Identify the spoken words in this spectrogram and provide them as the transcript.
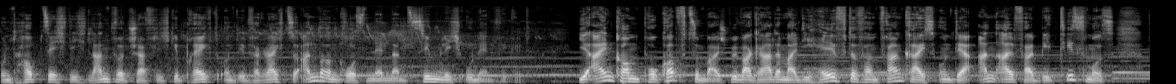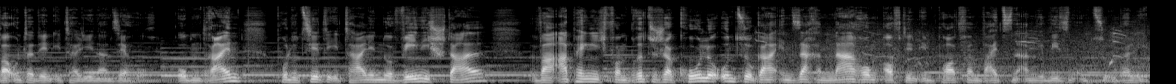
und hauptsächlich landwirtschaftlich geprägt und im Vergleich zu anderen großen Ländern ziemlich unentwickelt. Ihr Einkommen pro Kopf zum Beispiel war gerade mal die Hälfte von Frankreichs und der Analphabetismus war unter den Italienern sehr hoch. Obendrein produzierte Italien nur wenig Stahl, war abhängig von britischer Kohle und sogar in Sachen Nahrung auf den Import von Weizen angewiesen, um zu überleben.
